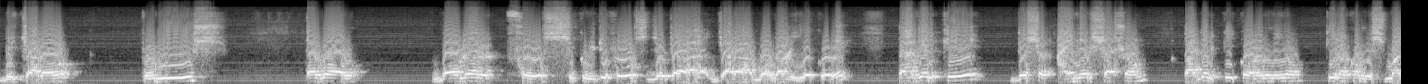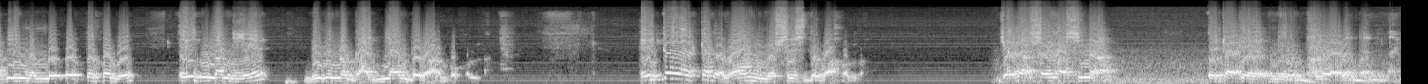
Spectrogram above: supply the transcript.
বিচারক, পুলিশ এবং বর্ডার ফোর্স সিকিউরিটি ফোর্স যেটা যারা বর্ডার ইয়ে করে, তাদেরকে দেশের আইনের শাসন, তাদের কি করণীয় কীরকম স্মাগলিং বন্ধ করতে হবে, এইগুলা নিয়ে বিভিন্ন গাইডলাইন দেওয়া আরম্ভ করলাম। এইটা একটা রং মেসেজ দেওয়া হলো। যেটা শেখ হাসিনা এটাকে উনি ভালোভাবে নেন নাই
